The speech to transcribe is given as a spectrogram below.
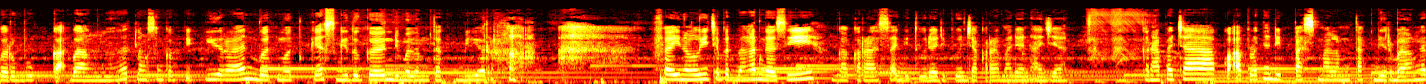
Baru buka banget, langsung kepikiran buat podcast gitu kan di malam takbir. Finally cepet banget gak sih? Gak kerasa gitu udah di puncak Ramadan aja kenapa cak? Kok uploadnya di pas malam takbir banget?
